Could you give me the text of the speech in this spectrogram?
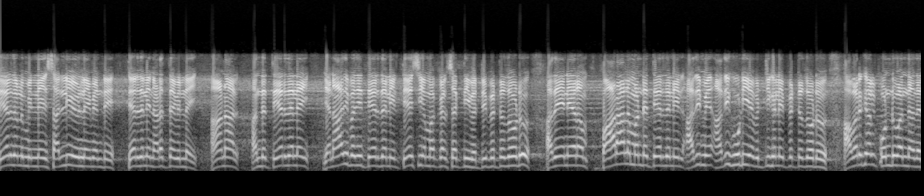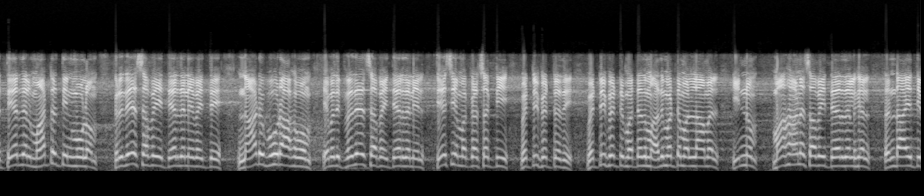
தேர்தலும் இல்லை சல்லியும் இல்லை என்று தேர்தலை நடத்தவில்லை. ஆனால் அந்த தேர்தலை ஜனாதிபதி தேர்தலில் தேசிய மக்கள் சக்தி வெற்றி பெற்றதோடு அதே நேரம் பாராளுமன்ற தேர்தலில் அதிமே அதிகூடிய வெற்றிகளை பெற்றதோடு அவர்கள் கொண்டு வந்த அந்த தேர்தல் மாற்றத்தின் மூலம் பிரதேச சபை தேர்தலை வைத்து நாடு பூராகவும் எமது பிரதேச சபை தேர்தலில் தேசிய மக்கள் சக்தி வெற்றி பெற்றது. வெற்றி பெற்று மற்றதும் அது மட்டுமல்லாமல் இன்னும் மாகாண சபை தேர்தல்கள் ரெண்டாயிரத்தி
